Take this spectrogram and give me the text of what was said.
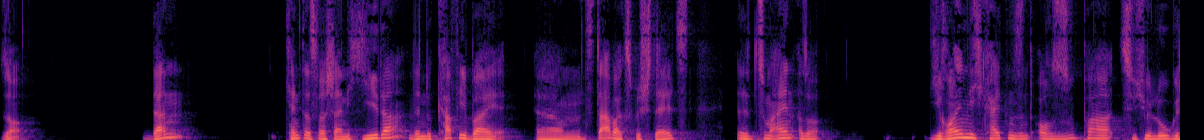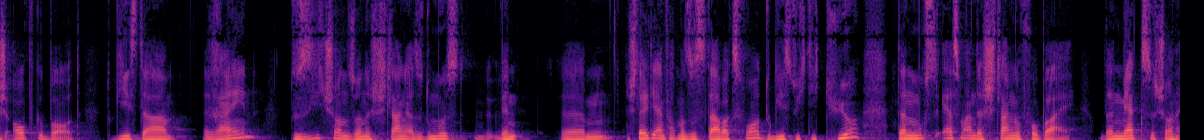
So, dann kennt das wahrscheinlich jeder, wenn du Kaffee bei ähm, Starbucks bestellst. Äh, zum einen, also die Räumlichkeiten sind auch super psychologisch aufgebaut. Du gehst da rein, du siehst schon so eine Schlange, also du musst, wenn, ähm, stell dir einfach mal so Starbucks vor, du gehst durch die Tür, dann musst du erstmal an der Schlange vorbei. Und dann merkst du schon,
